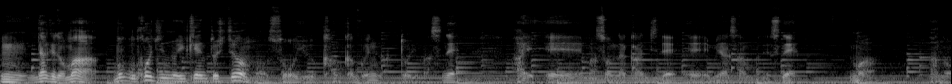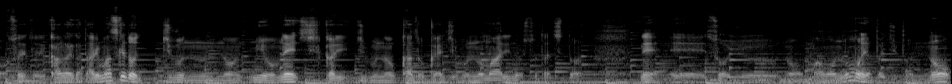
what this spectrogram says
うん、だけどまあ僕個人の意見としてはもうそういう感覚になっておりますね。はい、えーまあ、そんな感じで、えー、皆さんもですねまああのそれぞれ考え方ありますけど自分の身をねしっかり自分の家族や自分の周りの人たちとね、えー、そういうのを守るのもやっぱり自分の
